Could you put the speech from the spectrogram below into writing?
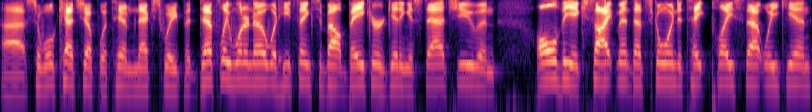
Uh, so we'll catch up with him next week, but definitely want to know what he thinks about Baker getting a statue and all the excitement that's going to take place that weekend.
